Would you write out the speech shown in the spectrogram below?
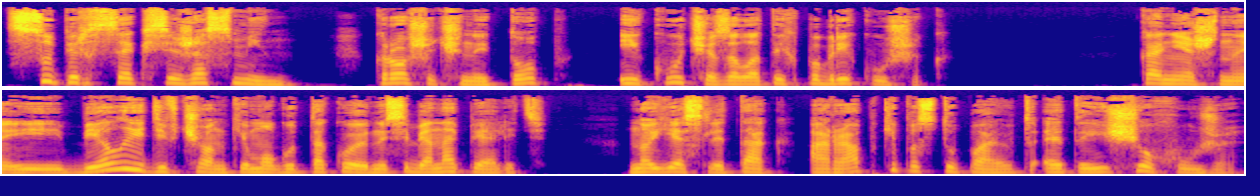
супер-секси Жасмин, крошечный топ и куча золотых побрякушек. Конечно, и белые девчонки могут такое на себя напялить, но если так арабки поступают, это еще хуже.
